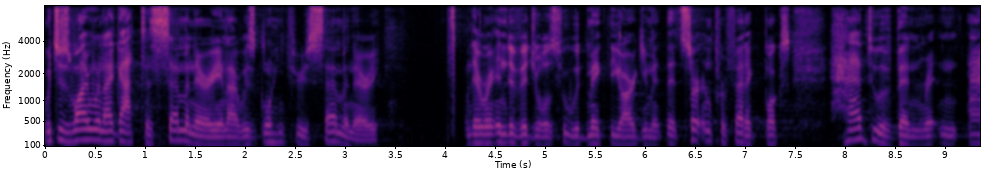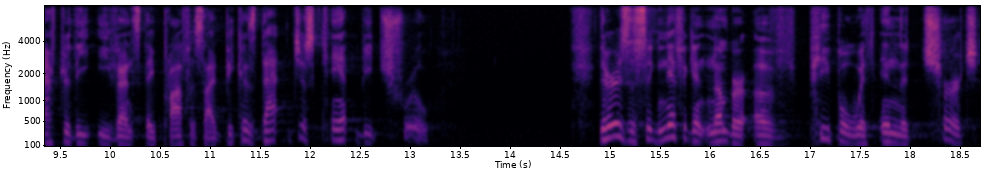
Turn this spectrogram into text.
Which is why when I got to seminary and I was going through seminary, there were individuals who would make the argument that certain prophetic books had to have been written after the events they prophesied because that just can't be true. There is a significant number of people within the church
